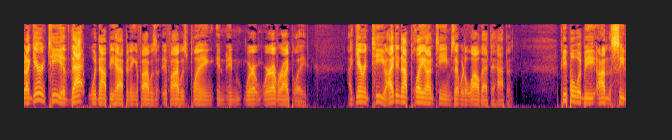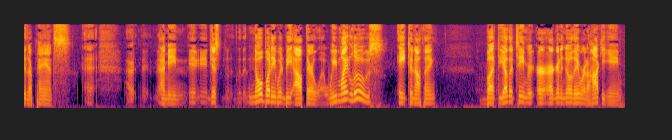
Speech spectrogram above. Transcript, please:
but I guarantee you that would not be happening if I was if I was playing in in where wherever I played. I guarantee you, I did not play on teams that would allow that to happen. People would be on the seat of their pants. Uh, I mean, it, it just nobody would be out there. We might lose eight to nothing, but the other team are, are, going to know they were in a hockey game.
